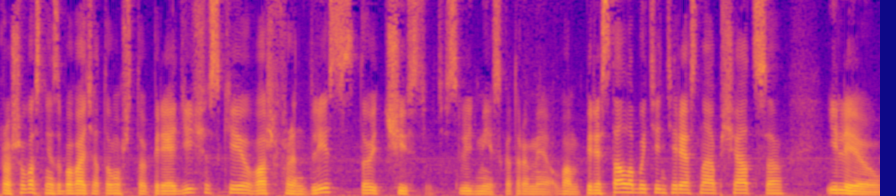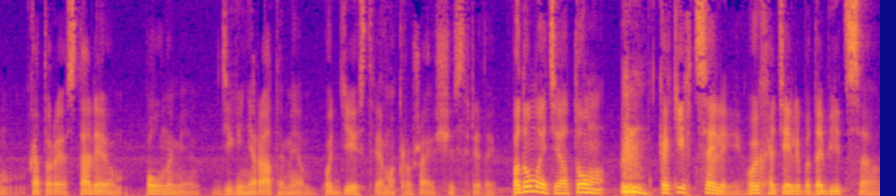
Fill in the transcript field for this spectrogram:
прошу вас не забывать о том, что периодически ваш френд-лист стоит чистить с людьми, с которыми вам перестало быть интересно общаться, или которые стали полными дегенератами под действием окружающей среды. Подумайте о том, каких целей вы хотели бы добиться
